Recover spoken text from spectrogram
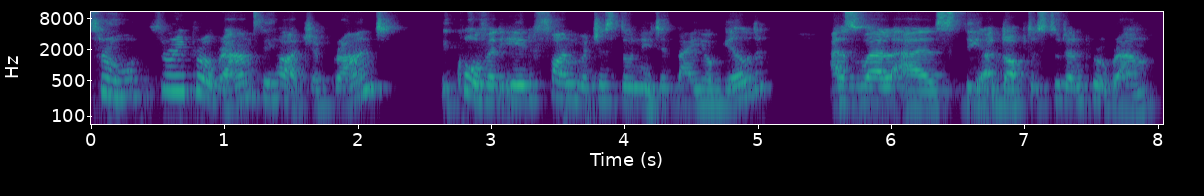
through three programs, the Hardship Grant, the COVID Aid Fund, which is donated by your guild, as well as the Adopt a Student Program,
